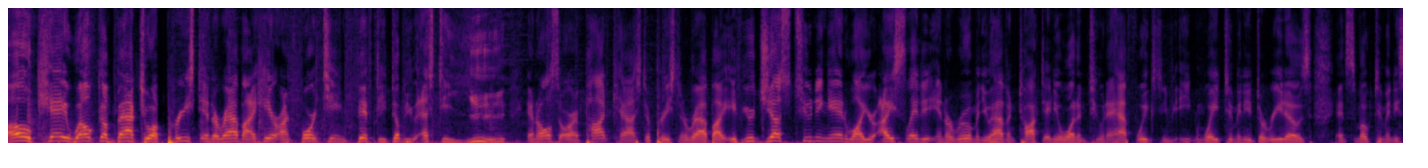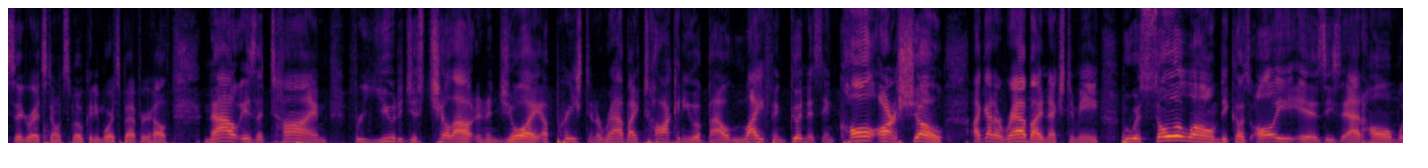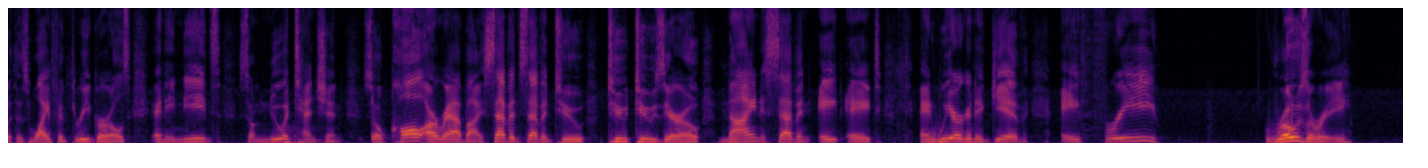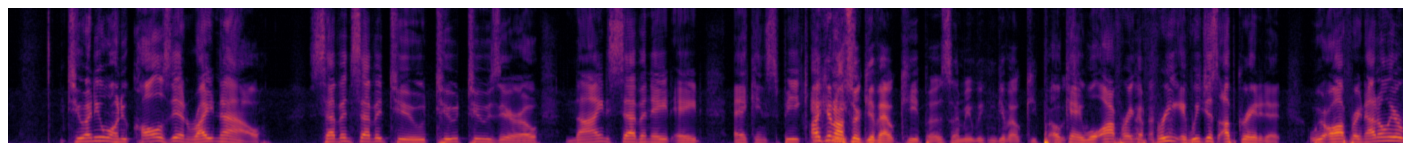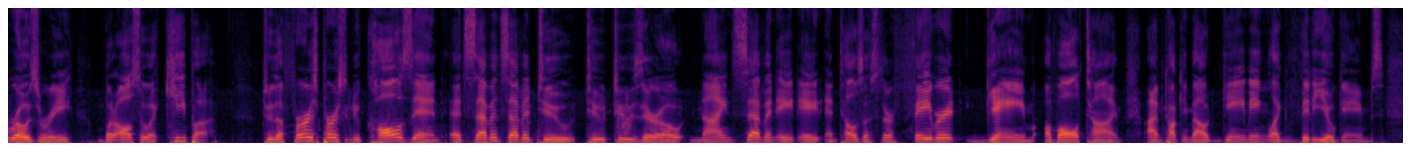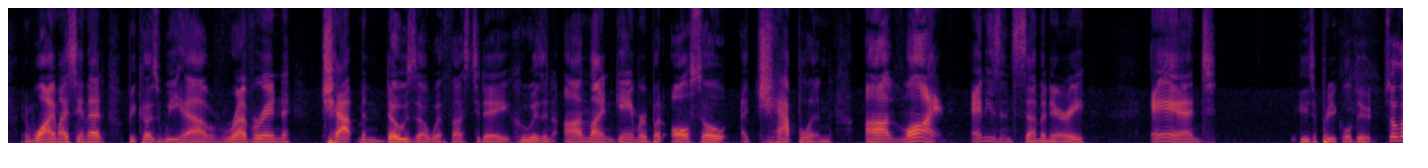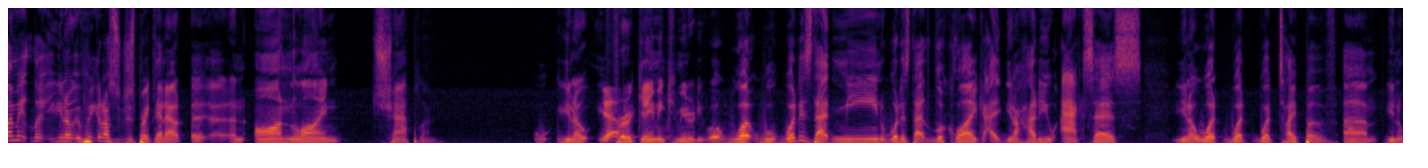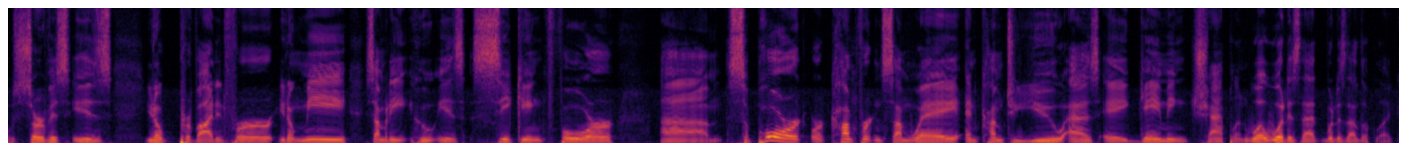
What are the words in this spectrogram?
Okay, welcome back to a priest and a rabbi here on 1450 WSTU and also our podcast, A Priest and a Rabbi. If you're just tuning in while you're isolated in a room and you haven't talked to anyone in two and a half weeks, and you've eaten way too many Doritos and smoked too many cigarettes, don't smoke anymore, it's bad for your health. Now is a time for you to just chill out and enjoy a priest and a rabbi talking to you about life and goodness and call our show. I got a rabbi next to me who is so alone because all he is, he's at home with his wife and three girls, and he needs needs some new attention. So call our rabbi, 772 220 9788, and we are going to give a free rosary to anyone who calls in right now. 772-220-9788 and can speak I can least- also give out kippahs I mean, we can give out kippahs Okay, we're offering a free. if we just upgraded it, we're offering not only a rosary but also a kippah to the first person who calls in at 772-220-9788 and tells us their favorite game of all time. I'm talking about gaming like video games. And why am I saying that? Because we have Reverend Chap Mendoza with us today, who is an online gamer but also a chaplain online. And he's in seminary. And he's a pretty cool dude. So let me, you know, if we could also just break that out, uh, uh, an online chaplain. You know, Yeah. for a gaming community, what, what what does that mean? What does that look like? I, you know, how do you access? You know, what what what type of um, you know service is you know provided for you know me, somebody who is seeking for um, support or comfort in some way, and come to you as a gaming chaplain. What what does that what does that look like?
